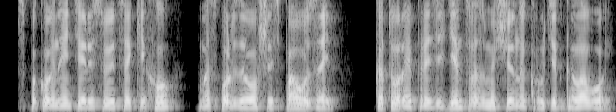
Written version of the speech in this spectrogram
– спокойно интересуется Кихо, воспользовавшись паузой, которой президент возмущенно крутит головой.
